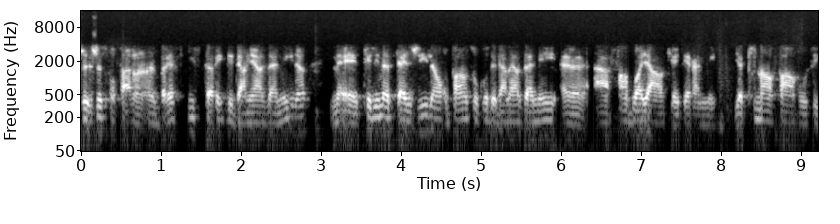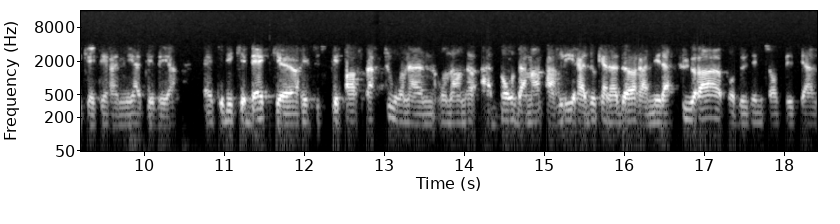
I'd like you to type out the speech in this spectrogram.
juste pour faire un, bref historique des dernières années, là, mais Télénostalgie, là, on pense au cours des dernières années euh, à Fort Boyard qui a été ramené. Il y a Piment Fort aussi qui a été ramené à TVA. Euh, Télé-Québec euh, ressuscité passe-partout. On, on en a abondamment parlé. Radio-Canada a ramené La Fureur pour deux émissions spéciales.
